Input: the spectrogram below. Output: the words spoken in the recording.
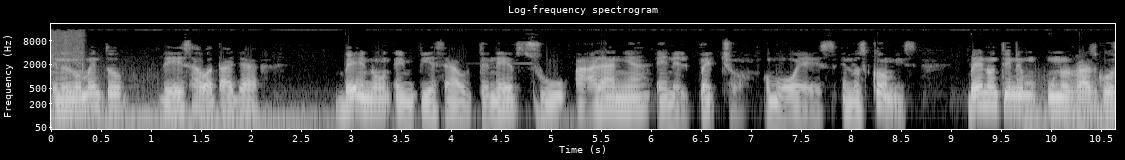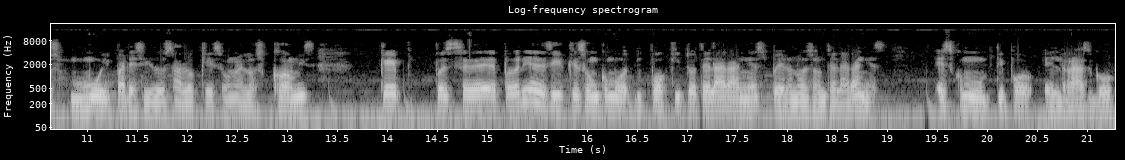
en el momento de esa batalla, Venom empieza a obtener su araña en el pecho, como es en los cómics. Venom tiene unos rasgos muy parecidos a lo que son en los cómics, que pues se podría decir que son como un poquito telarañas, pero no son telarañas. Es como un tipo el rasgo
